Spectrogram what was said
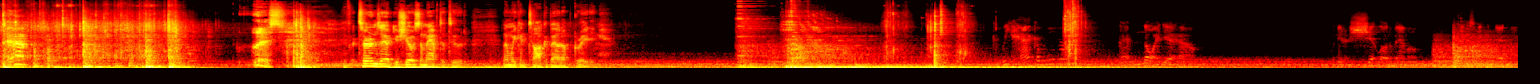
tap this. If it turns out you show some aptitude, then we can talk about upgrading. We hack a Wolverine? I have no idea how. We need a shitload of ammo. Take a speak to Deadman.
